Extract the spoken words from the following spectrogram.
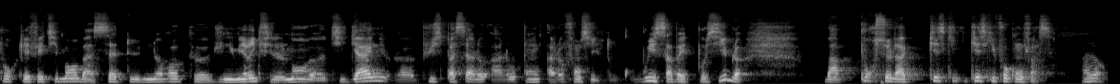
pour qu'effectivement bah, cette une Europe du numérique finalement qui gagne puisse passer à l'offensive. Donc oui, ça va être possible. Bah, pour cela, qu'est-ce qu'il faut qu'on fasse? Alors,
